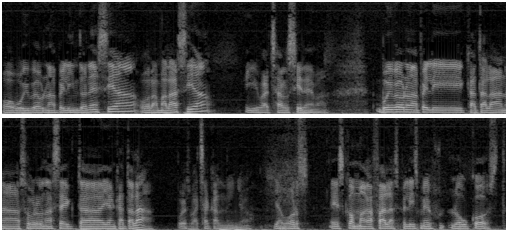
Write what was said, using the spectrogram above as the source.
o vull veure una pel·li indonèsia o de Malàsia i vaig al cinema. Vull veure una pel·li catalana sobre una secta i en català? Doncs pues vaig a Cal Niño. Llavors és com agafar les pel·lis més low cost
